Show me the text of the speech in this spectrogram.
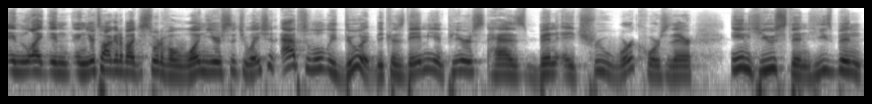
in like in, and you're talking about just sort of a one year situation, absolutely do it because Dameon Pierce has been a true workhorse there in Houston. He's been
